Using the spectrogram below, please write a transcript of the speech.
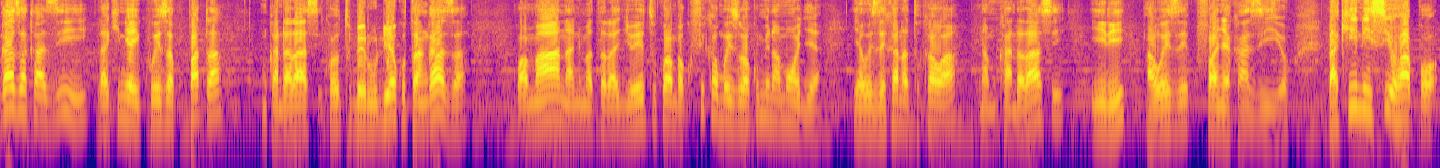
Tangaza kazi hii lakini haikuweza kupata mkandarasi, kwa hiyo tumerudia kutangaza kwa maana ni matarajio yetu kwamba kufika mwezi wa kumi na moja yawezekana tukawa na mkandarasi ili aweze kufanya kazi hiyo. Lakini sio hapo,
